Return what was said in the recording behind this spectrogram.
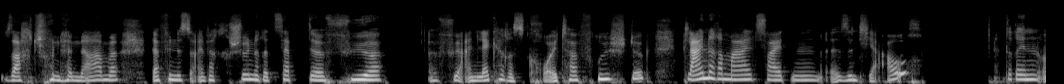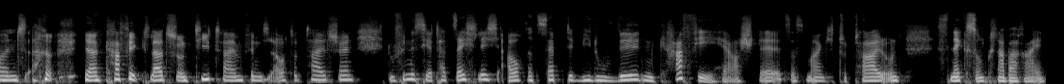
sagt schon der Name. Da findest du einfach schöne Rezepte für äh, für ein leckeres Kräuterfrühstück. Kleinere Mahlzeiten äh, sind hier auch drin und ja, Kaffeeklatsch und Tea Time finde ich auch total schön. Du findest hier tatsächlich auch Rezepte, wie du wilden Kaffee herstellst. Das mag ich total und Snacks und Knabbereien.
